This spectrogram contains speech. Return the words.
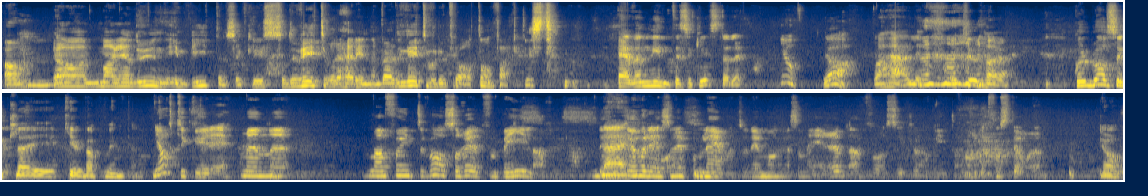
Ja. Ja, Maja, du är en inbiten cyklist så du vet ju vad det här innebär. Du vet ju vad du pratar om faktiskt. Även vintercyklist eller? Jo, Ja, vad härligt. Vad kul att höra. Går det bra att cykla i Kiruna på vintern? jag tycker ju det. Men eh, man får inte vara så rädd för bilar. Det Nej. är kanske det som är problemet och det är många som är rädda för att cykla på vintern och det förstår jag. Ja.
